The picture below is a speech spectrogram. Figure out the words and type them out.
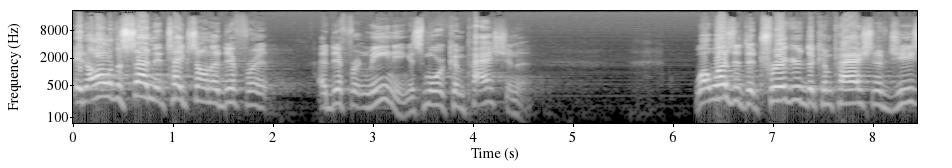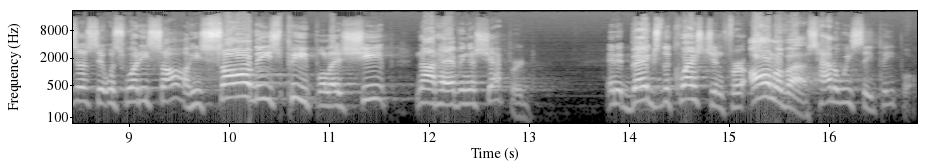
And all of a sudden it takes on a different, a different meaning. It's more compassionate. What was it that triggered the compassion of Jesus? It was what he saw. He saw these people as sheep not having a shepherd. And it begs the question for all of us how do we see people?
